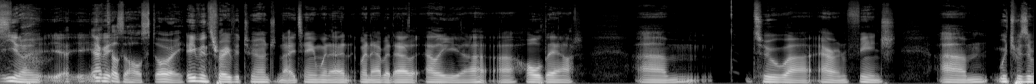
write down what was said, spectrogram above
you know, That even, tells the whole story. even three for 218 when Ad- when Abid Ali, Ali uh, uh, hold out um, to uh, Aaron Finch, um, which was a,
